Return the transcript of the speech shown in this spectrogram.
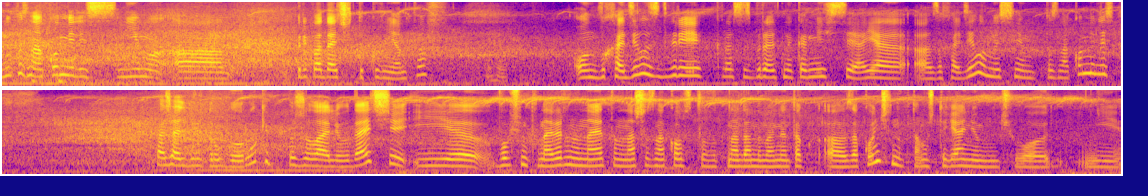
Мы познакомились с ним а, при подаче документов. Он выходил из дверей как раз избирательной комиссии, а я а, заходила, мы с ним познакомились, пожали друг другу руки, пожелали удачи. И, в общем-то, наверное, на этом наше знакомство вот на данный момент а, закончено, потому что я о нем ничего не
